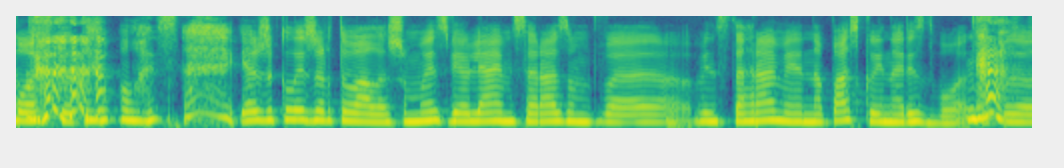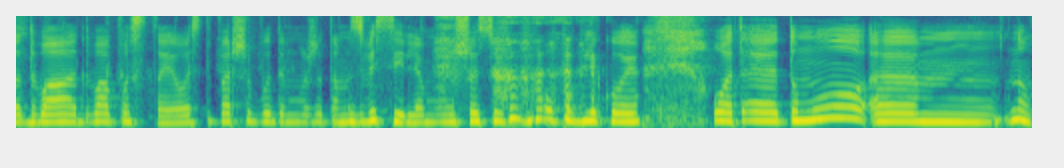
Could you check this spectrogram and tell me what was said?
постити. Ось я вже коли жартувала, що ми з'являємося разом в в інстаграмі на Пасху і на Різдво. Тобто два два пости. Ось тепер ще буде, може, там з весіллям щось опублікую. От е, тому ем, ну,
